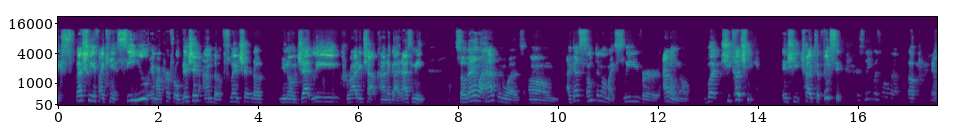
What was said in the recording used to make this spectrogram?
especially if I can't see you in my peripheral vision. I'm the flincher, the you know Jet Li karate chop kind of guy. That's me. So then what happened was, um, I guess something on my sleeve or I don't know, but she touched me and she tried to fix it. Her sleeve was rolled up. Oh, yeah,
